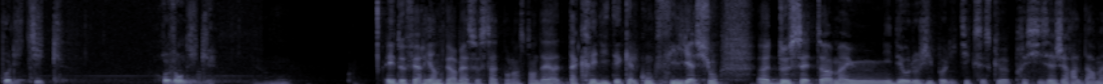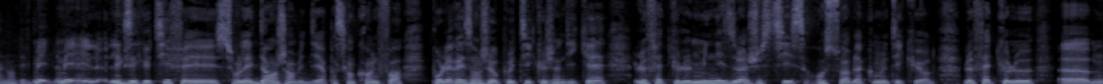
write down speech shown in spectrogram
politique revendiquée. Et de faire rien ne permet à ce stade pour l'instant d'accréditer quelconque filiation euh, de cet homme à une idéologie politique. C'est ce que précisait Gérald Darmanin dès le début. Mais, mais l'exécutif est sur les dents, j'ai envie de dire. Parce qu'encore une fois, pour les raisons géopolitiques que j'indiquais, le fait que le ministre de la Justice reçoive la communauté kurde, le fait que le, euh,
